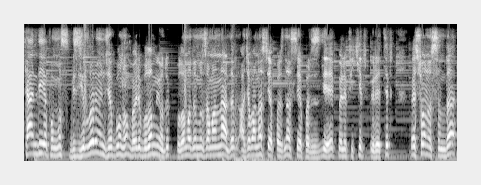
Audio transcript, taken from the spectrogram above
kendi yapımız. Biz yıllar önce bunu böyle bulamıyorduk. Bulamadığımız zamanlarda acaba nasıl yaparız, nasıl yaparız diye böyle fikir üretir ve sonrasında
